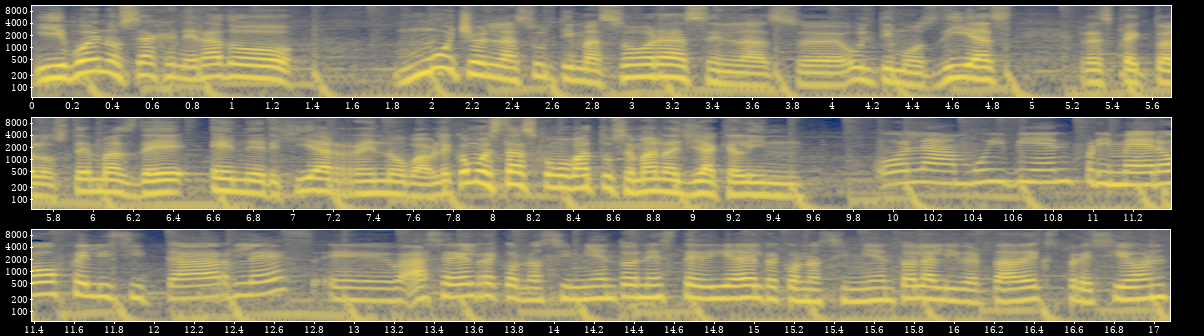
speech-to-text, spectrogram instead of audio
Y bueno, se ha generado mucho en las últimas horas, en los eh, últimos días, respecto a los temas de energía renovable. ¿Cómo estás? ¿Cómo va tu semana, Jacqueline? Hola, muy bien. Primero felicitarles, eh, hacer el reconocimiento en este día del reconocimiento a la libertad de expresión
